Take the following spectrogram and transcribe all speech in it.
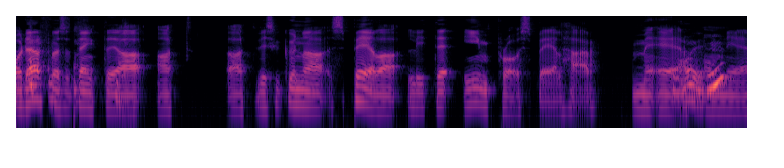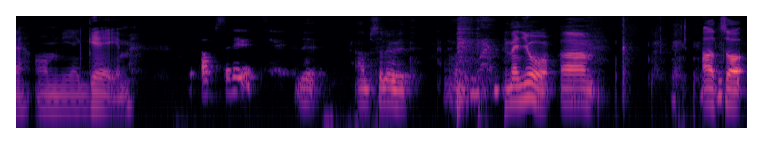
Och därför så tänkte jag att, att vi skulle kunna spela lite impro-spel här med er om ni, är, om ni är game. Absolut. Det, absolut. Men jo, um, Alltså,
